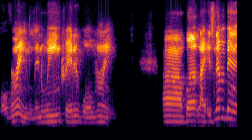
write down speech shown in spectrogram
Wolverine. Len Wein created Wolverine. Uh, but like it's never been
